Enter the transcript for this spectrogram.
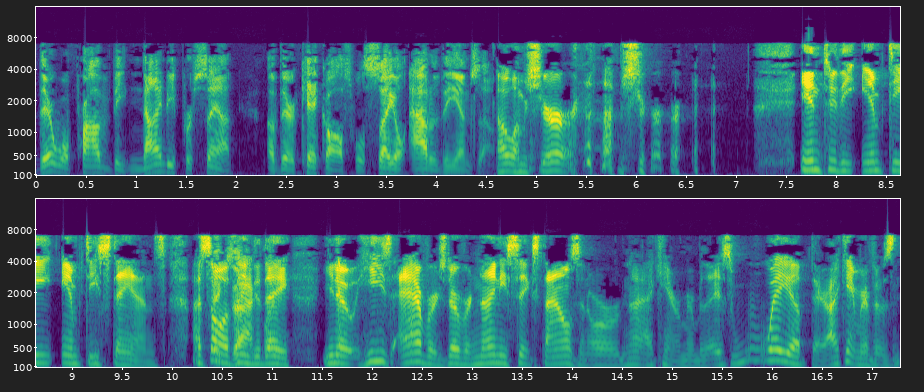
there will probably be 90% of their kickoffs will sail out of the end zone. Oh, I'm sure. I'm sure. Into the empty, empty stands. I saw a thing today. You know, he's averaged over 96,000 or I can't remember that. It's way up there. I can't remember if it was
